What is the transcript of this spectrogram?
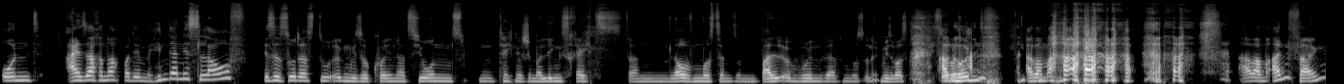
Und eine Sache noch, bei dem Hindernislauf ist es so, dass du irgendwie so koordinationstechnisch immer links, rechts dann laufen musst, dann so einen Ball irgendwo hinwerfen musst und irgendwie sowas. So aber, Hund. aber, am, aber am Anfang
